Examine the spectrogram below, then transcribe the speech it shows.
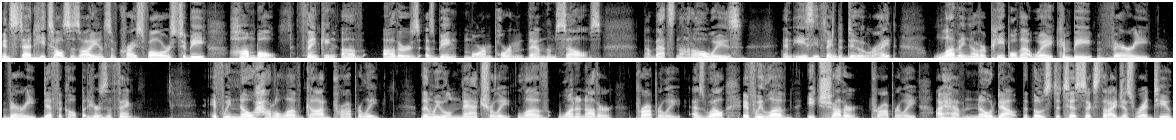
Instead, he tells his audience of Christ followers to be humble, thinking of others as being more important than themselves. Now, that's not always an easy thing to do, right? Loving other people that way can be very, very difficult. But here's the thing if we know how to love God properly, then we will naturally love one another properly as well. If we love each other properly, I have no doubt that those statistics that I just read to you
